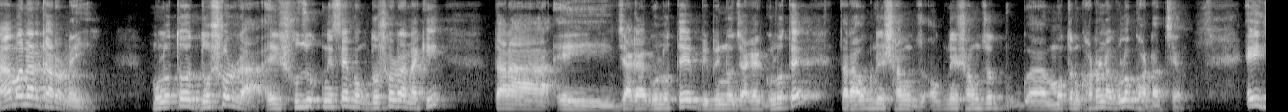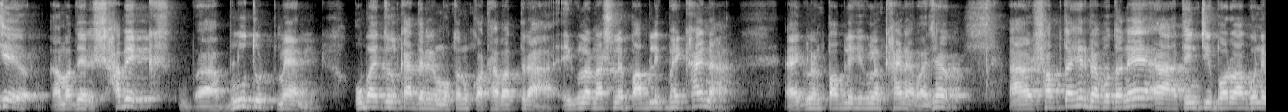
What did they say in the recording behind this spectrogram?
না মানার কারণেই মূলত দোসররা এই সুযোগ নিছে এবং দোসররা নাকি তারা এই জায়গাগুলোতে, বিভিন্ন জায়গাগুলোতে তারা অগ্নিসংযোগ অগ্নিসংযোগ মতন ঘটনাগুলো ঘটাচ্ছে। এই যে আমাদের সাবেক ব্লুটুথ ম্যান উবায়দুল কাদেরের মতন কথাবার্তা, এগুলো না আসলে পাবলিক ভাই খায় না। এগুলো পাবলিক এগুলো খায় না ভাই। যাই হোক সপ্তাহের ব্যবধানে তিনটি বড় আগুনে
